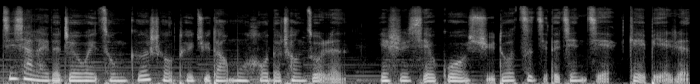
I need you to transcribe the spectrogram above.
接下来的这位从歌手退居到幕后的创作人，也是写过许多自己的见解给别人。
